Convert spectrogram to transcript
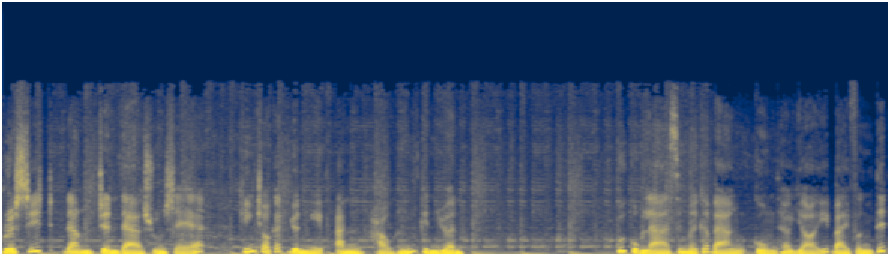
Brexit đang trên đà suôn sẻ, khiến cho các doanh nghiệp Anh hào hứng kinh doanh. Cuối cùng là xin mời các bạn cùng theo dõi bài phân tích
